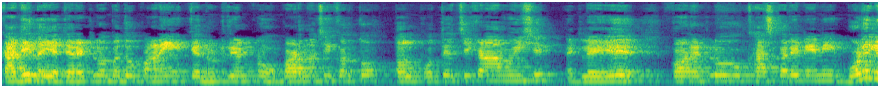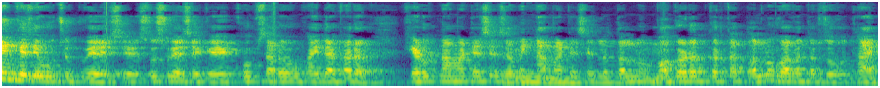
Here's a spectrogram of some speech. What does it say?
કાઢી લઈએ ત્યારે એટલું બધું પાણી કે ન્યુટ્રિયન્ટનો ઉપાડ નથી કરતો. તલ પોતે ચીકણા હોય છે એટલે એ પણ એટલું ખાસ કરીને એની બોડી લેંગ્વેજ એવું ચૂકવે છે સૂચવે છે કે ખૂબ સારું ફાયદાકારક ખેડૂતના માટે છે જમીનના માટે છે. એટલે તલનું મગ અડદ કરતા તલનું વાવેતર જો થાય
